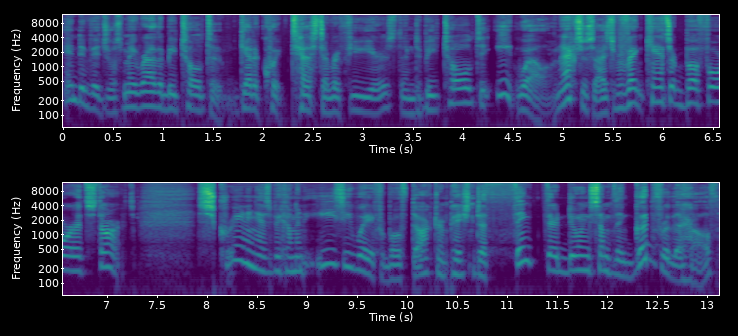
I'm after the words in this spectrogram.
Individuals may rather be told to get a quick test every few years than to be told to eat well and exercise to prevent cancer before it starts. Screening has become an easy way for both doctor and patient to think they're doing something good for their health,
